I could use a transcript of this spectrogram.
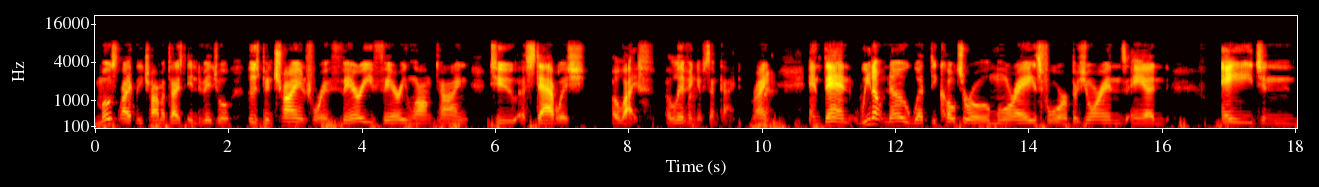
most likely traumatized individual who's been trying for a very, very long time to establish a life, a living of some kind, right? And then we don't know what the cultural mores for Bajorans and age and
